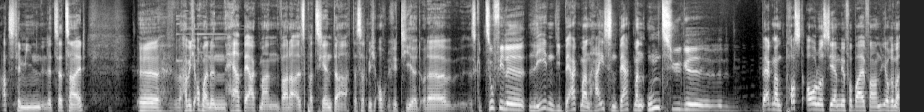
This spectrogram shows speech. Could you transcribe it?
Arztterminen in letzter Zeit, äh, habe ich auch mal einen Herr Bergmann, war da als Patient da. Das hat mich auch irritiert. Oder es gibt so viele Läden, die Bergmann heißen, Bergmann Umzüge, Bergmann Postautos, die an mir vorbeifahren, wie auch immer.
